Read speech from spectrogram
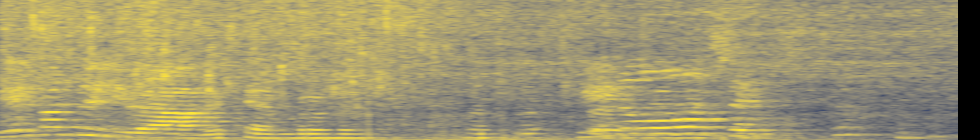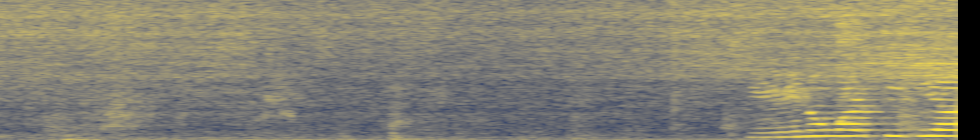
ಏನ್ ಮಾಡ್ತಾ ಇದ್ದೀರಾ? ಏನೋ ಏನು ಮಾಡ್ತಿದ್ಯಾ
